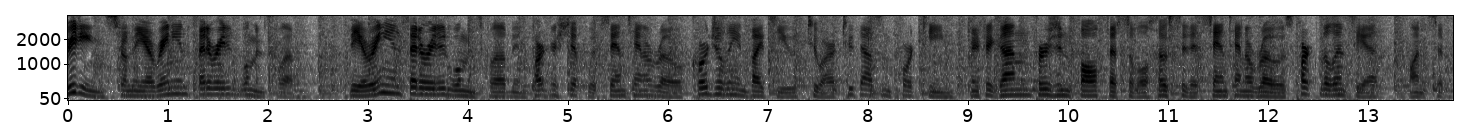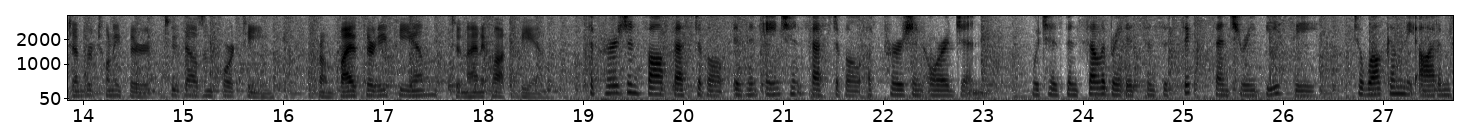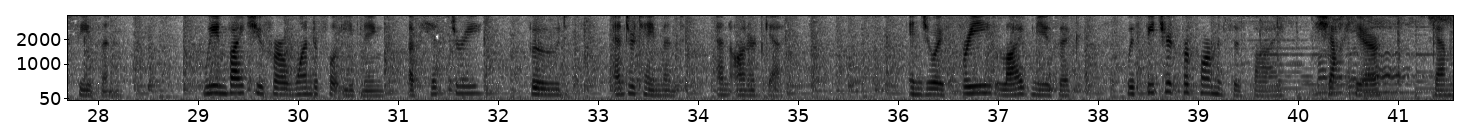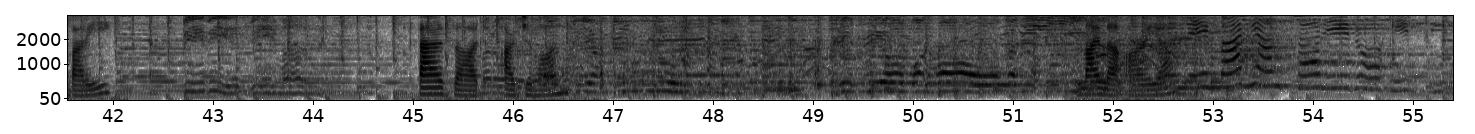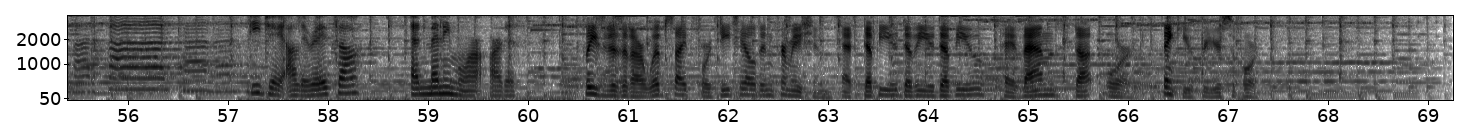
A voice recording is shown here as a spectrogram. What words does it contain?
Greetings from the Iranian Federated Women's Club. The Iranian Federated Women's Club, in partnership with Santana Row, cordially invites you to our 2014 Mehregan Persian Fall Festival hosted at Santana Row's Park Valencia on September 23, 2014, from 5:30 p.m. to 9 o'clock p.m. The Persian Fall Festival is an ancient festival of Persian origin, which has been celebrated since the 6th century BC to welcome the autumn season. We invite you for a wonderful evening of history, food, entertainment, and honored guests. Enjoy free live music with featured performances by Shahyar Ghanbari, Farzad Arjmand, Laila Aria, DJ Alireza, and many more artists. Please visit our website for detailed information at www.payvand.org. Thank you for your support.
